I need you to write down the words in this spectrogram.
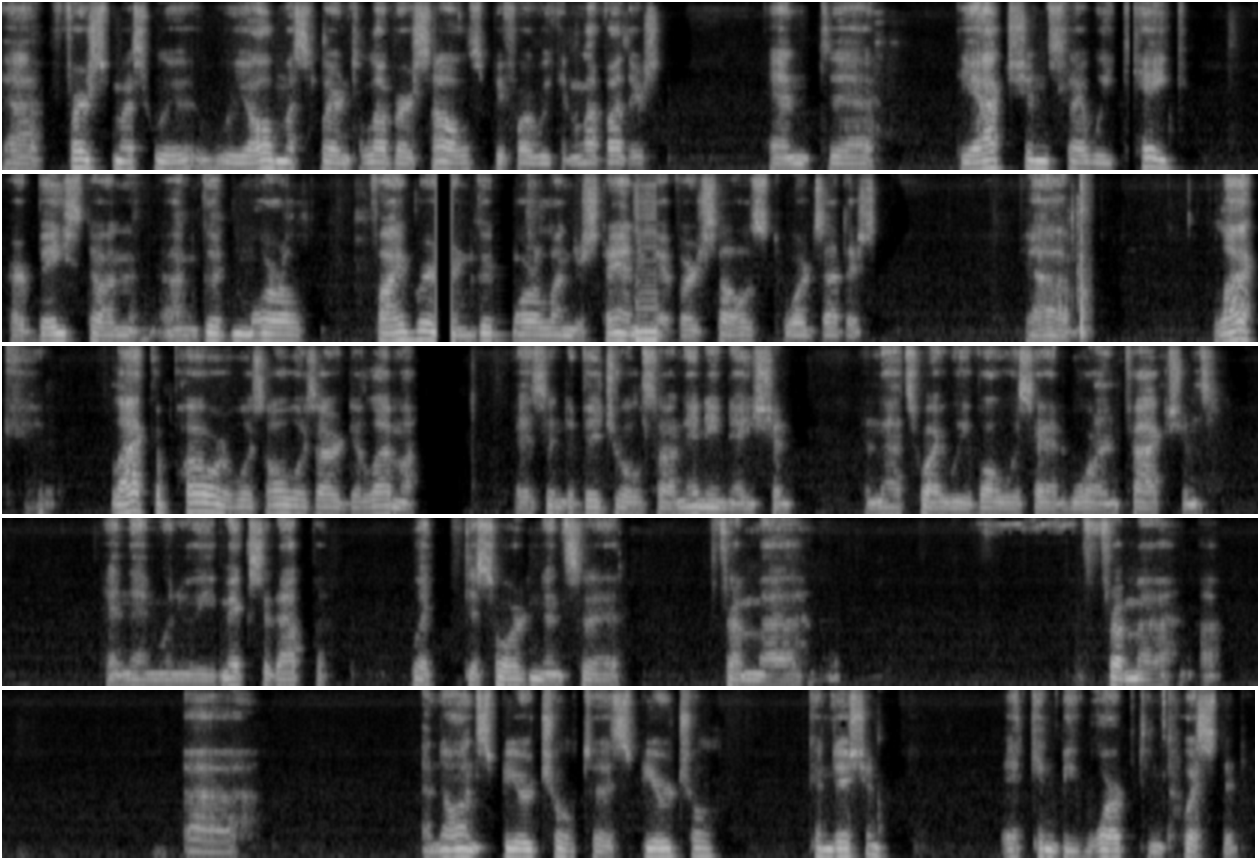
uh, first must we we all must learn to love ourselves before we can love others, and uh, the actions that we take are based on on good moral fiber and good moral understanding of ourselves towards others. Uh, lack lack of power was always our dilemma as individuals on any nation, and that's why we've always had war and factions. And then when we mix it up with disordinance uh, from uh, from a, a, a non-spiritual to a spiritual condition, it can be warped and twisted.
